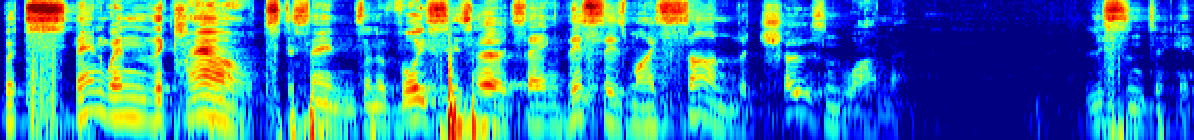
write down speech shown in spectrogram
But then, when the clouds descends and a voice is heard saying, This is my son, the chosen one, listen to him.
